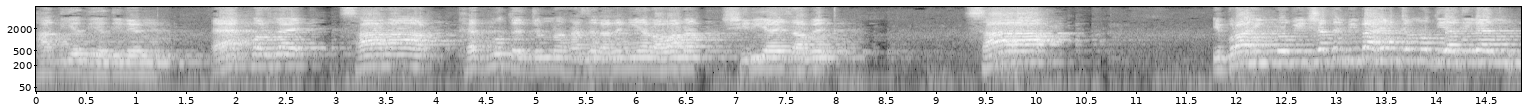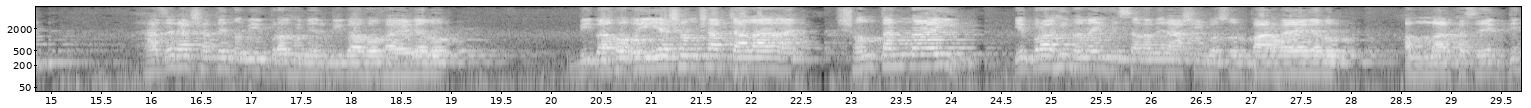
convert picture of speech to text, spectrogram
হাদিয়া দিয়ে দিলেন। এক পর্যায়ে সারা খেদমতের জন্য হাজেরারে নিয়ে রওয়ানা সিরিয়ায় যাবে। সারা ইব্রাহিম নবীর সাথে বিবাহের জন্য দিয়া দিলেন। হাজেরার সাথে নবী ইব্রাহিমের বিবাহ হয়ে গেল। বিবাহ হইয়া সংসার চালায়, সন্তান নাই, ইব্রাহিম আলাইহিসালামের আশি বছর পার হয়ে গেল। আল্লাহর কাছে একদিন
